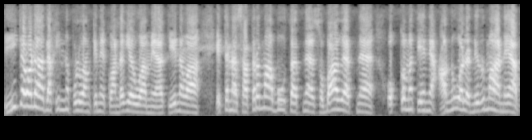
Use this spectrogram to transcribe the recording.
ඊට වඩා දකින්න පුළුවන් කෙනෙක් වඳ ගැව්වා මෙයා කියනවා එතන සතරමා භූතත් නැහැ ස්වභාවයක් නැහැ ඔක්කොම තියෙන්නේ අණුවල නිර්මාණයක්.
